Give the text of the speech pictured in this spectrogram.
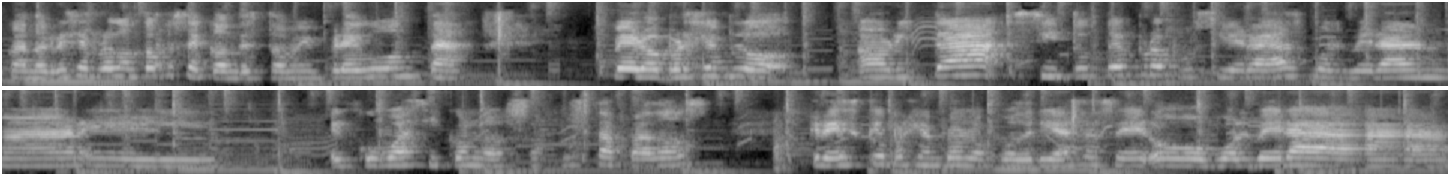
cuando Grecia preguntó, pues se contestó mi pregunta. Pero, por ejemplo, ahorita, si tú te propusieras volver a armar el, el cubo así con los ojos tapados, ¿crees que, por ejemplo, lo podrías hacer o volver a,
